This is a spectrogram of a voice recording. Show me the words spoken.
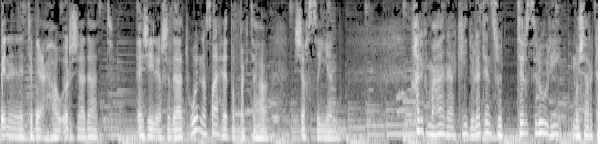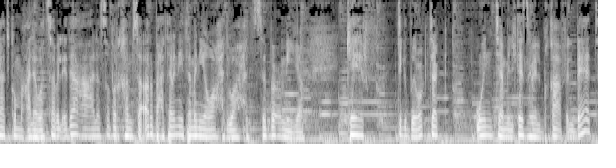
بأننا نتبعها وإرشادات. إيش هي الإرشادات والنصائح اللي طبقتها شخصيا؟ خليكم معانا أكيد ولا تنسوا ترسلوا لي مشاركاتكم على واتساب الإذاعة على صفر خمسة أربعة ثمانية, واحد سبعمية. كيف؟ تقضي وقتك؟ وانت ملتزم البقاء في البيت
